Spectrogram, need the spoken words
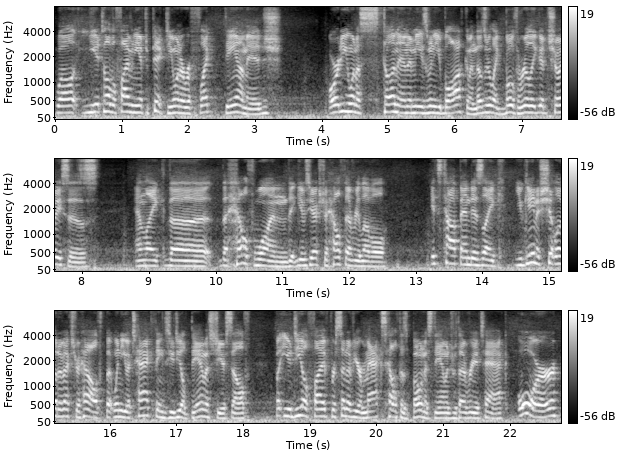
well, you get to level 5 and you have to pick. Do you want to reflect damage, or do you want to stun enemies when you block them? And those are, like, both really good choices. And like the the health one that gives you extra health every level, its top end is like you gain a shitload of extra health, but when you attack things, you deal damage to yourself, but you deal 5% of your max health as bonus damage with every attack, or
